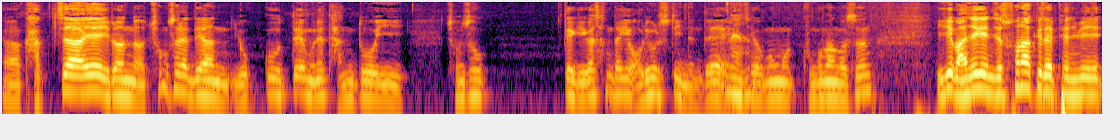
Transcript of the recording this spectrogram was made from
어, 각자의 이런 총선에 대한 욕구 때문에 당도 이 존속되기가 상당히 어려울 수도 있는데 네. 제가 궁금한 것은 이게 만약에 이제 손학규 대표님이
